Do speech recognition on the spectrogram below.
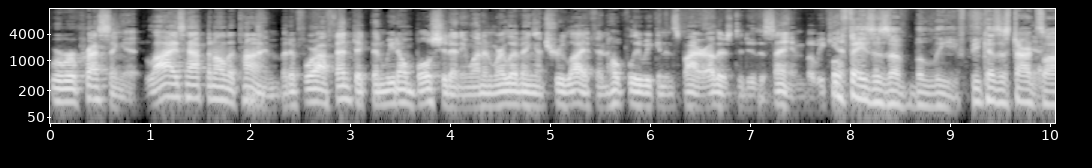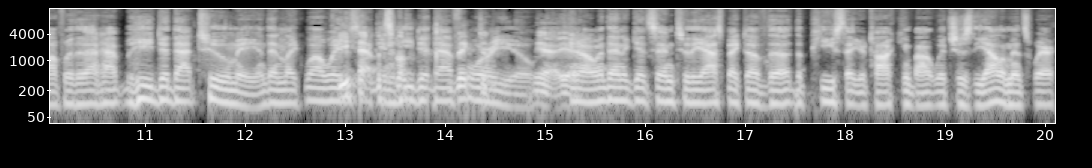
we're repressing it. Lies happen all the time, but if we're authentic, then we don't bullshit anyone, and we're living a true life, and hopefully we can inspire others to do the same. But we can't. Well, phases of belief because it starts yeah. off with that hap- he did that to me, and then like, well, wait a yeah, second, he did that victim. for you, yeah, yeah, you know, and then it gets into the aspect of the the piece that you're talking about, which is the elements. Where,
